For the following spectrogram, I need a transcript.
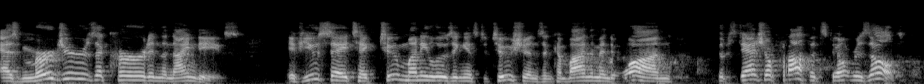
as mergers occurred in the 90s, if you say take two money losing institutions and combine them into one, substantial profits don't result.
